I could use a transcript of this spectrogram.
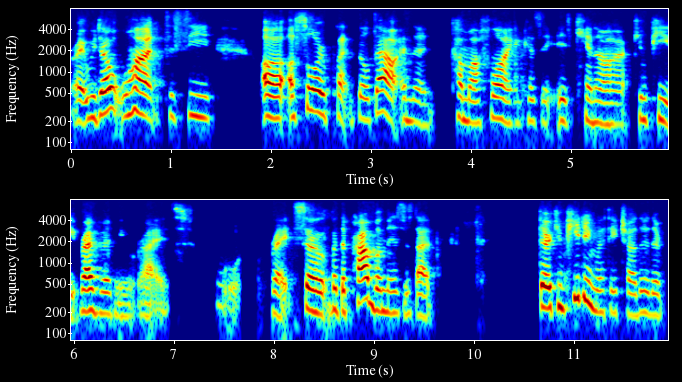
right? We don't want to see a solar plant built out and then come offline because it, it cannot compete revenue, right? Right. So, but the problem is, is that they're competing with each other. They're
